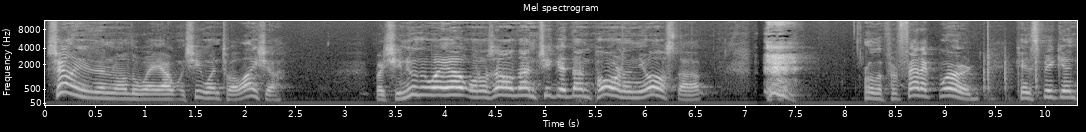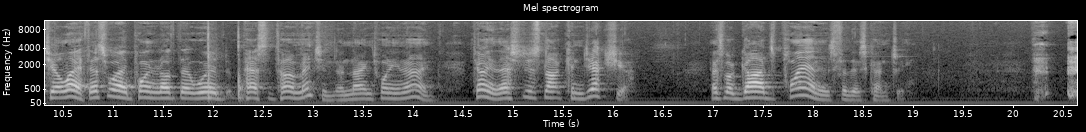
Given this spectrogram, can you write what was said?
certainly didn't know the way out when she went to Elisha, but she knew the way out when it was all done. She get done pouring and the oil stopped. well, the prophetic word can speak into your life. That's why I pointed out that word Pastor Tom mentioned in 929. I'm telling you, that's just not conjecture. That's what God's plan is for this country.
